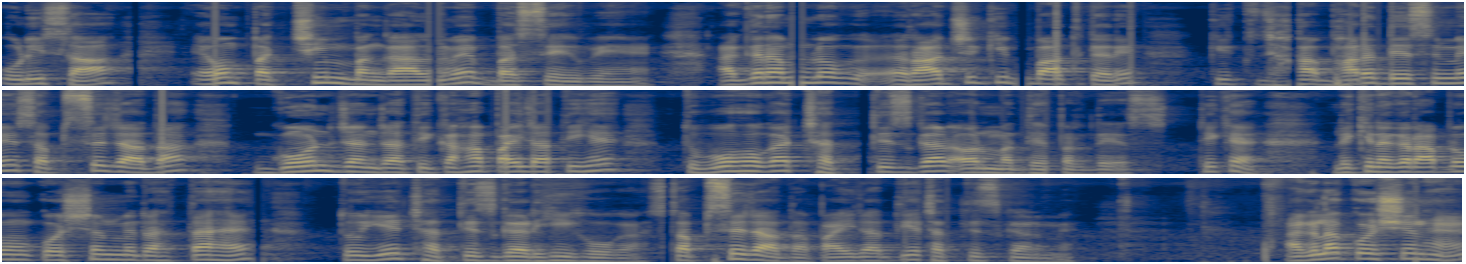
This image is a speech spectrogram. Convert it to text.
उड़ीसा एवं पश्चिम बंगाल में बसे हुए हैं। अगर हम लोग राज्य की बात करें कि भारत देश में सबसे ज़्यादा गोंड जनजाति कहाँ पाई जाती है तो वो होगा छत्तीसगढ़ और मध्य प्रदेश, ठीक है? लेकिन अगर आप लोगों को क्वेश्चन में रहता है तो ये छत्तीसगढ़ ही होगा। सबसे ज़्यादा पाई जाती है छत्तीसगढ़ में। अगला क्वेश्चन है।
